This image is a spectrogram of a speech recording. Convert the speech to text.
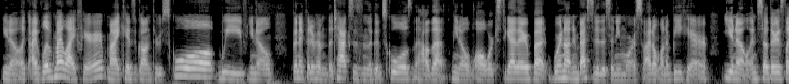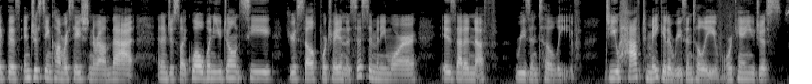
you know, like I've lived my life here. My kids have gone through school. We've, you know, benefited from the taxes and the good schools and how that, you know, all works together. But we're not invested in this anymore, so I don't want to be here, you know. And so there's like this interesting conversation around that. And I'm just like, well, when you don't see yourself portrayed in the system anymore, is that enough reason to leave? Do you have to make it a reason to leave, or can you just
